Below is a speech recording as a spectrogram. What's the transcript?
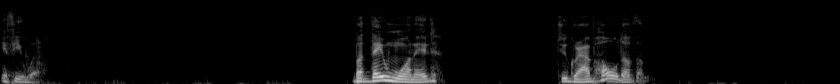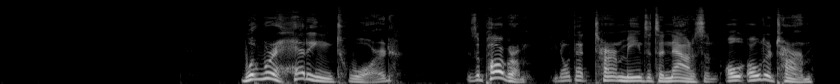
if you will. But they wanted to grab hold of them. What we're heading toward is a pogrom. Do you know what that term means? It's a noun, it's an old, older term.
